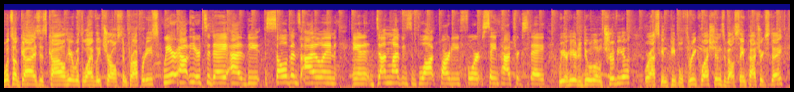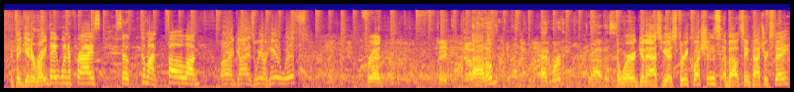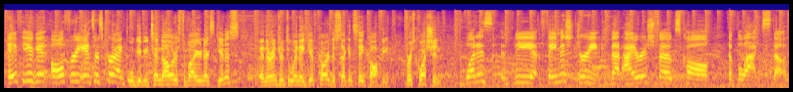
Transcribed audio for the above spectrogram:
What's up guys, it's Kyle here with Lively Charleston Properties. We are out here today at the Sullivan's Island and Dunleavy's block party for St. Patrick's Day. We are here to do a little trivia. We're asking people three questions about St. Patrick's Day. If they get it right, they win a prize. So come on, follow along. All right guys, we are here with Fred, Jake, Adam, Edward, Travis. And we're gonna ask you guys three questions about St. Patrick's Day. If you get all three answers correct, we'll give you $10 to buy your next Guinness, and they're entered to win a gift card to Second State Coffee. First question. What is the famous drink that Irish folks call the black stuff?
